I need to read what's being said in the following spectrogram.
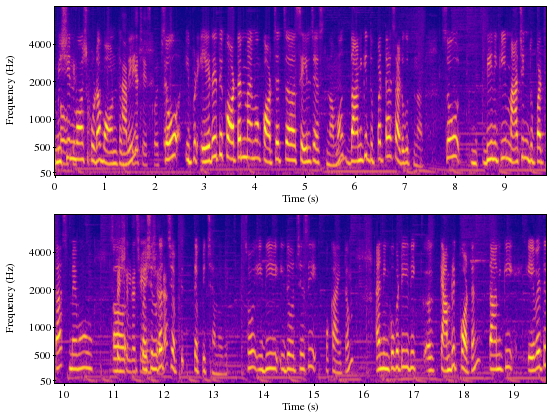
మిషన్. వాష్ కూడా బాగుంటుంది. సో ఇప్పుడు ఏదైతే కాటన్ మేము కార్సెట్స్ సేల్ చేస్తున్నామో దానికి దుపట్టాస్ అడుగుతున్నారు. సో దీనికి మ్యాచింగ్ దుపట్టాస్ మేము Special గా స్పెషల్గా చేయించారా? చెప్పి తెప్పించాము ఇవి. సో ఇది ఇది వచ్చేసి ఒక ఐటమ్ అండ్ ఇంకొకటి ఇది క్యాంబ్రిక్ కాటన్ దానికి ఏవైతే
